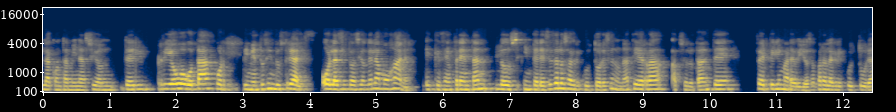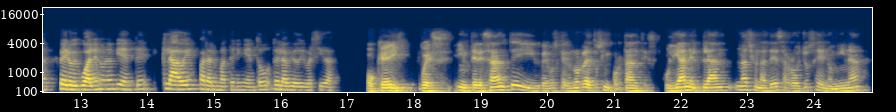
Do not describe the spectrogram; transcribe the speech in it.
la contaminación del río Bogotá por pimientos industriales o la situación de la mojana, en que se enfrentan los intereses de los agricultores en una tierra absolutamente fértil y maravillosa para la agricultura, pero igual en un ambiente clave para el mantenimiento de la biodiversidad. Ok, pues interesante y vemos que hay unos retos importantes. Julián, el Plan Nacional de Desarrollo se denomina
